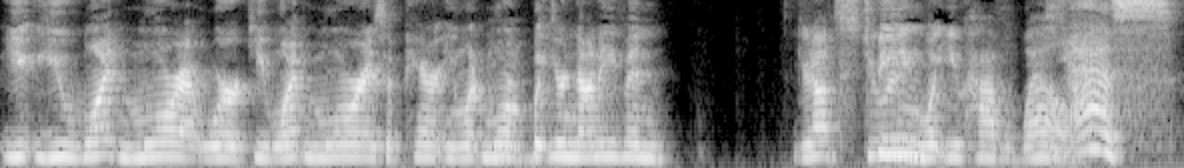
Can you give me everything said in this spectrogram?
you, you want more at work, you want more as a parent, you want more, mm-hmm. but you're not even you're not stewarding Being, what you have well. Yes.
